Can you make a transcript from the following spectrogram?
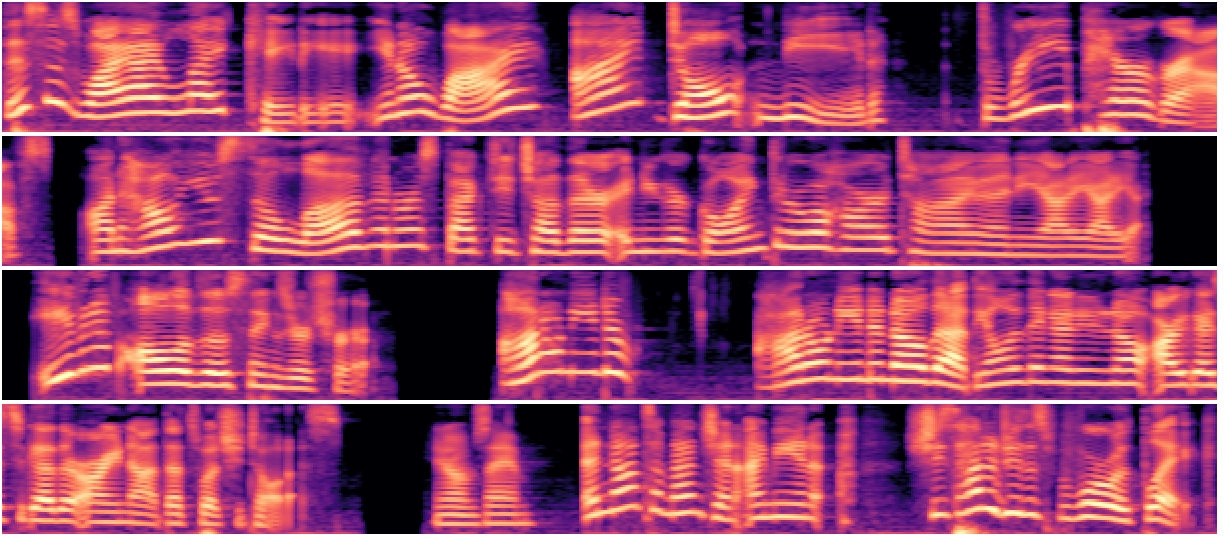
This is why I like Katie. You know why? I don't need three paragraphs on how you still love and respect each other and you're going through a hard time and yada, yada, yada. Even if all of those things are true, I don't need to. I don't need to know that. The only thing I need to know are you guys together? Are you not? That's what she told us. You know what I'm saying? And not to mention, I mean, she's had to do this before with Blake.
